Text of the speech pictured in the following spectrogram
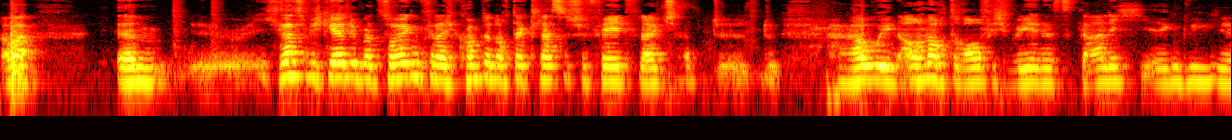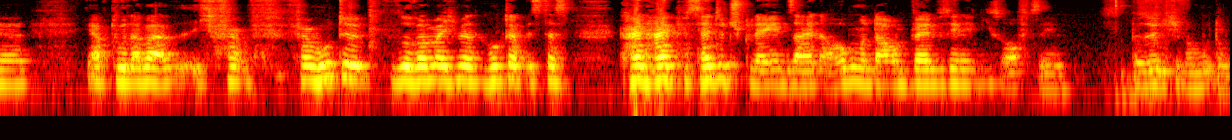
Aber ähm, ich lasse mich gerne überzeugen, vielleicht kommt ja noch der klassische Fade, vielleicht hat äh, ihn auch noch drauf. Ich will jetzt gar nicht irgendwie äh, abtun, aber ich ver vermute, so wenn man ich mir geguckt habe, ist das kein High Percentage Play in seinen Augen und darum werden wir sie nicht so oft sehen. Persönliche Vermutung.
